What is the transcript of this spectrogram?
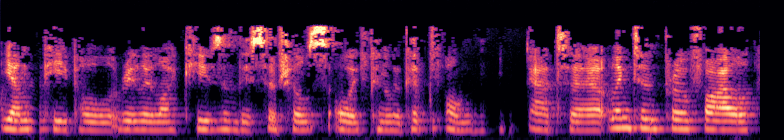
Young people really like using these socials, or you can look at um, at LinkedIn profile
